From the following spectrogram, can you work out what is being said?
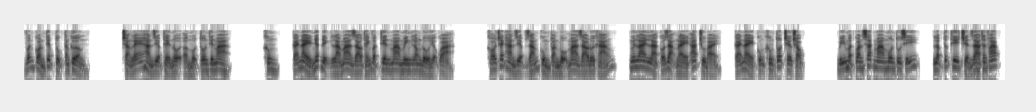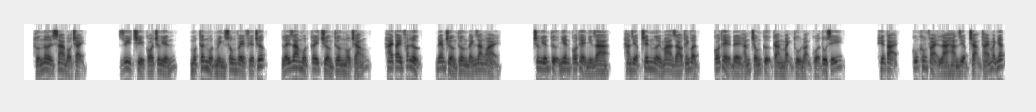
vẫn còn tiếp tục tăng cường. Chẳng lẽ hàn diệp thể nội ở một tôn thiên ma? Không, cái này nhất định là ma giáo thánh vật thiên ma minh long đồ hiệu quả. Khó trách hàn diệp dám cùng toàn bộ ma giáo đối kháng, nguyên lai là có dạng này át chủ bài, cái này cũng không tốt trêu chọc. Bí mật quan sát ma môn tu sĩ, lập tức thi triển ra thân pháp, hướng nơi xa bỏ chạy. Duy chỉ có trương yến, một thân một mình xông về phía trước, lấy ra một cây trường thương màu trắng, hai tay phát lực, đem trường thương đánh ra ngoài. Trương yến tự nhiên có thể nhìn ra hàn diệp trên người ma giáo thánh vật, có thể để hắn chống cự càng mạnh thủ đoạn của tu sĩ. Hiện tại, cũng không phải là hàn diệp trạng thái mạnh nhất,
